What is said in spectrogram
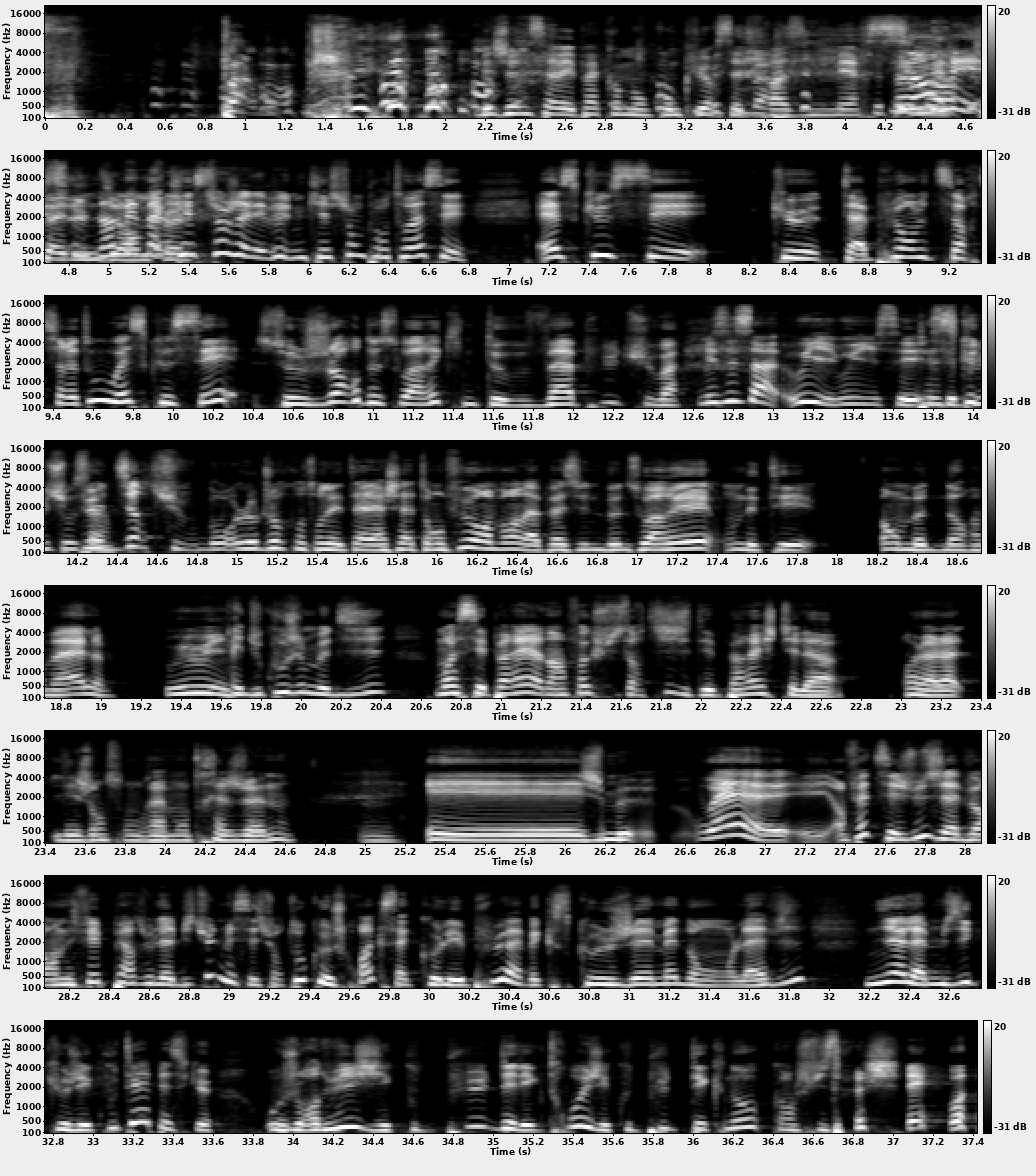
Pardon. mais je ne savais pas comment conclure cette phrase. Merci. Non mais, non, mais ma question, j'avais une question pour toi, c'est est-ce que c'est que t'as plus envie de sortir et tout, ou est-ce que c'est ce genre de soirée qui ne te va plus, tu vois? Mais c'est ça, oui, oui, c'est Parce que tu peux ça. dire, tu... bon, l'autre jour quand on était à la chatte en feu, en vrai, on a passé une bonne soirée, on était en mode normal, Oui, oui. et du coup je me dis, moi c'est pareil, la dernière fois que je suis sortie, j'étais pareil, j'étais là, oh là là, les gens sont vraiment très jeunes. Mm. Et je me, ouais, en fait, c'est juste, j'avais en effet perdu l'habitude, mais c'est surtout que je crois que ça collait plus avec ce que j'aimais dans la vie, ni à la musique que j'écoutais, parce que aujourd'hui, j'écoute plus d'électro et j'écoute plus de techno quand je suis chez moi.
